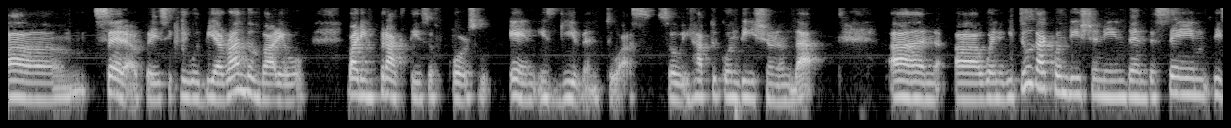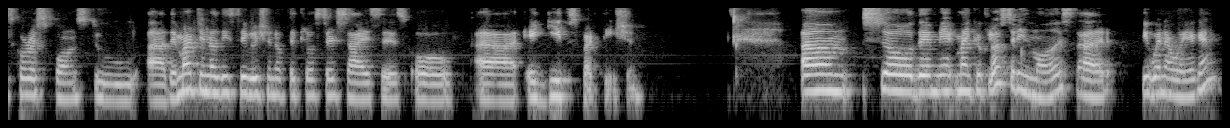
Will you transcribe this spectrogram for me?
um, setup basically would be a random variable, but in practice, of course, n is given to us. So we have to condition on that. And uh, when we do that conditioning, then the same, this corresponds to uh, the marginal distribution of the cluster sizes of uh, a Gibbs partition. Um, so the microclustering models that it went away again.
